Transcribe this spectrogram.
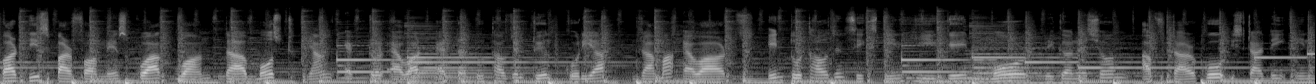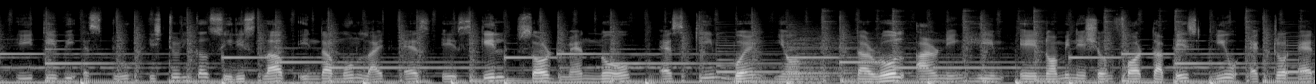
For this performance, Kwak won the Most Young Actor Award at the 2012 Korea Drama Awards. In 2016, he gained more recognition after co-starring in hit KBS2 historical series Love in the Moonlight as a skilled swordman known as Kim Byung-yeon the role earning him a nomination for the Best New Actor at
